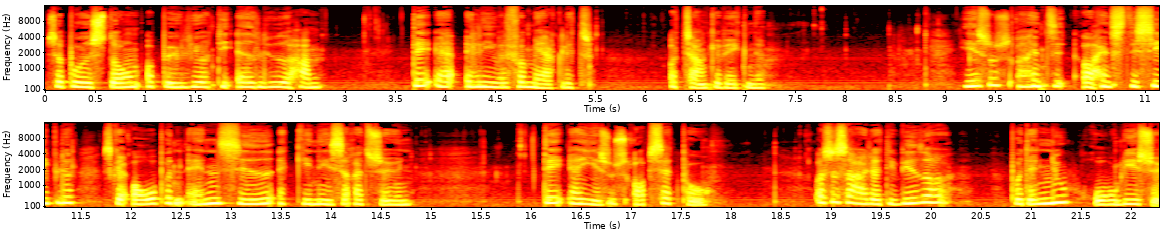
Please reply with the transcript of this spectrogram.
så både storm og bølger de adlyder ham. Det er alligevel for mærkeligt og tankevækkende. Jesus og hans, og hans disciple skal over på den anden side af Genesaretsøen, søen. Det er Jesus opsat på. Og så sejler de videre på den nu rolige sø.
